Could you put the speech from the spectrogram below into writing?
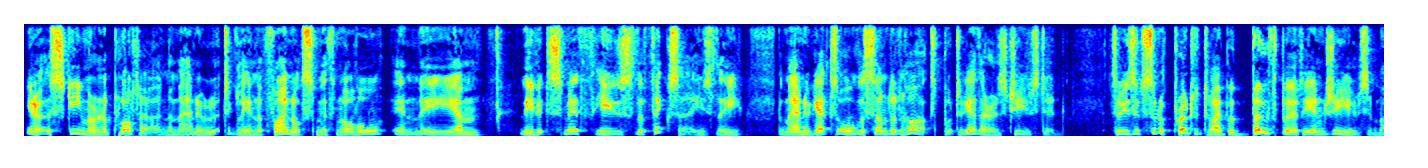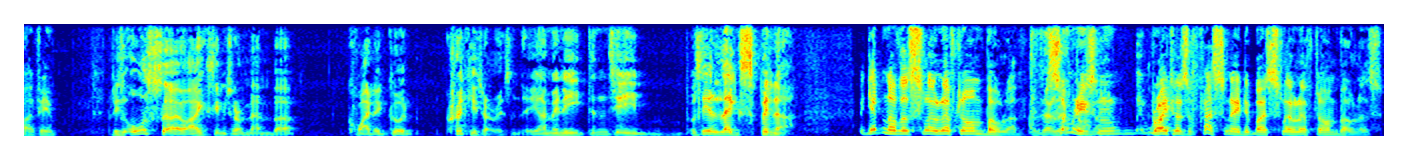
you know, a schemer and a plotter, and the man who, particularly in the final Psmith novel, in the um, Leave It to Psmith, he's the fixer. He's the the man who gets all the sundered hearts put together, as Jeeves did. So he's a sort of prototype of both Bertie and Jeeves, in my view. But he's also, I seem to remember, quite a good cricketer, isn't he? I mean, he didn't he was he a leg spinner? Yet another slow left arm bowler. For some reason, yeah. writers are fascinated by slow left arm bowlers.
